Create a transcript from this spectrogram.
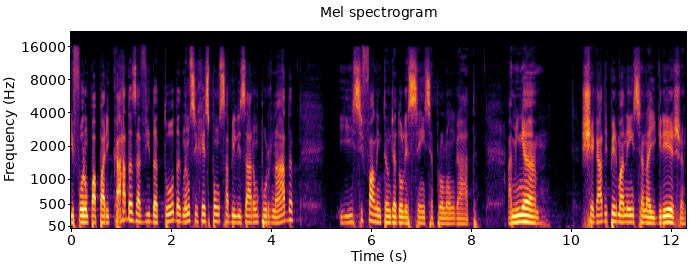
que foram paparicadas a vida toda, não se responsabilizaram por nada. E se fala então de adolescência prolongada. A minha chegada e permanência na igreja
